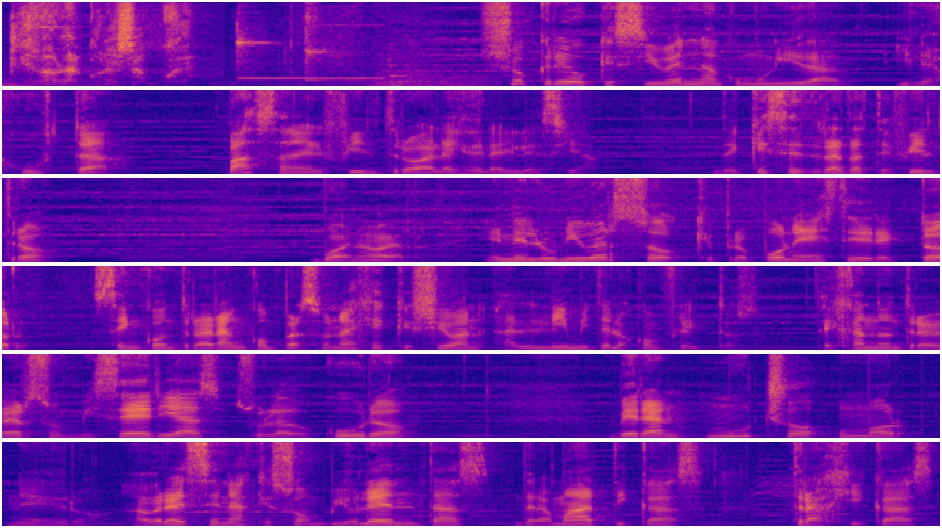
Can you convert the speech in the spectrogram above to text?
Quiero hablar con esa mujer. Yo creo que si ven la comunidad y les gusta, pasan el filtro a Alex de la Iglesia. ¿De qué se trata este filtro? Bueno, a ver, en el universo que propone este director se encontrarán con personajes que llevan al límite los conflictos, dejando entrever sus miserias, su lado oscuro. Verán mucho humor negro. Habrá escenas que son violentas, dramáticas, trágicas,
